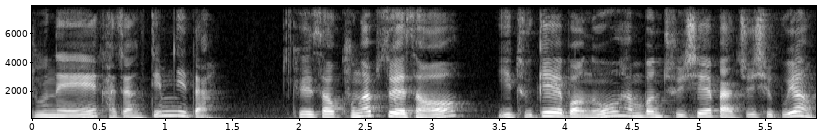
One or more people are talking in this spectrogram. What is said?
눈에 가장 띕니다. 그래서 궁합수에서 이 두 개의 번호 한번 주시해 봐 주시고요.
